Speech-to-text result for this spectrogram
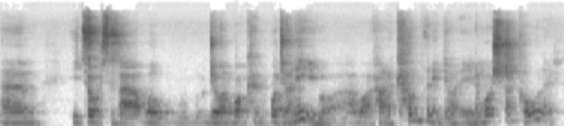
Um, he talks about well, do I what what do I need? What, what kind of company do I need, and what should I call it?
